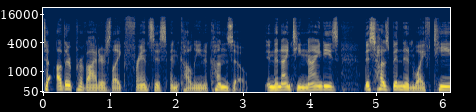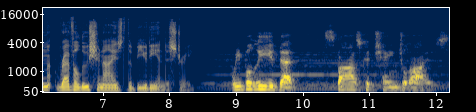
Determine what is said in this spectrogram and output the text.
to other providers like Francis and Colleen Acunzo. In the 1990s, this husband and wife team revolutionized the beauty industry. We believe that spas could change lives.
